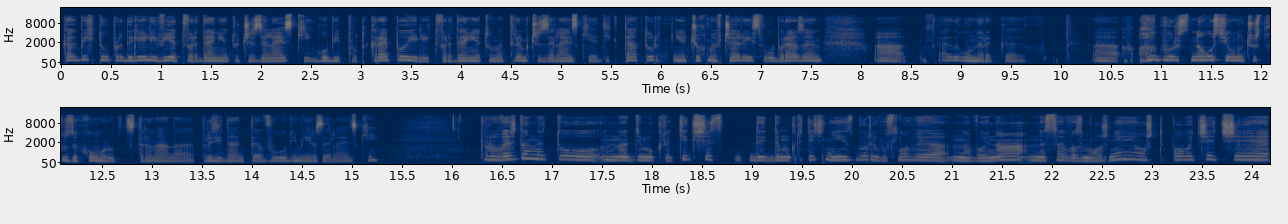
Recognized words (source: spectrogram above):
Как бихте определили вие твърдението, че Зеленски губи подкрепа или твърдението на Тръмп, че Зеленски е диктатор? Ние чухме вчера и своеобразен, а, как да го нарека, отговор с много силно чувство за хумор от страна на президента Володимир Зеленски? Провеждането на демократични избори в условия на война не са възможни. Още повече, че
